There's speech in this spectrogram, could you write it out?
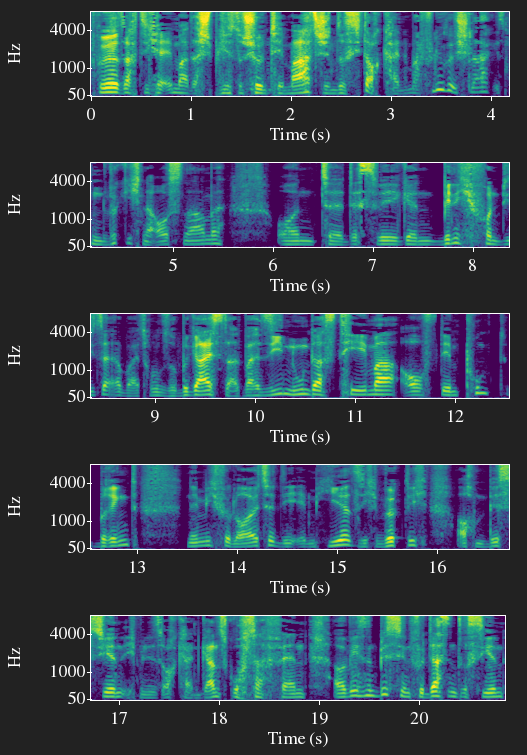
Früher sagte ich ja immer, das Spiel ist so schön thematisch, interessiert auch keinen. Aber Flügelschlag ist nun wirklich eine Ausnahme. Und äh, deswegen bin ich von dieser Erweiterung so begeistert, weil sie nun das Thema auf den Punkt bringt, nämlich für Leute, die eben hier sich wirklich auch ein bisschen, ich bin jetzt auch kein ganz großer Fan, aber wenigstens ein bisschen für das interessieren,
